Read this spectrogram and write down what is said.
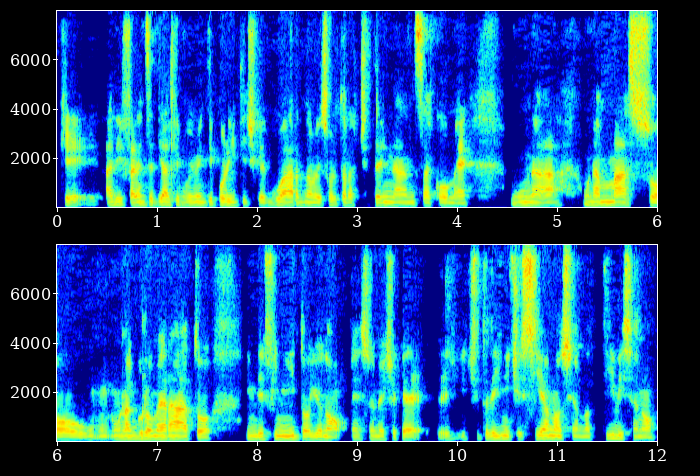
che, a differenza di altri movimenti politici che guardano di solito la cittadinanza come una, un ammasso, un, un, agglomerato indefinito, io no, penso invece che i cittadini ci siano, siano attivi, siano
